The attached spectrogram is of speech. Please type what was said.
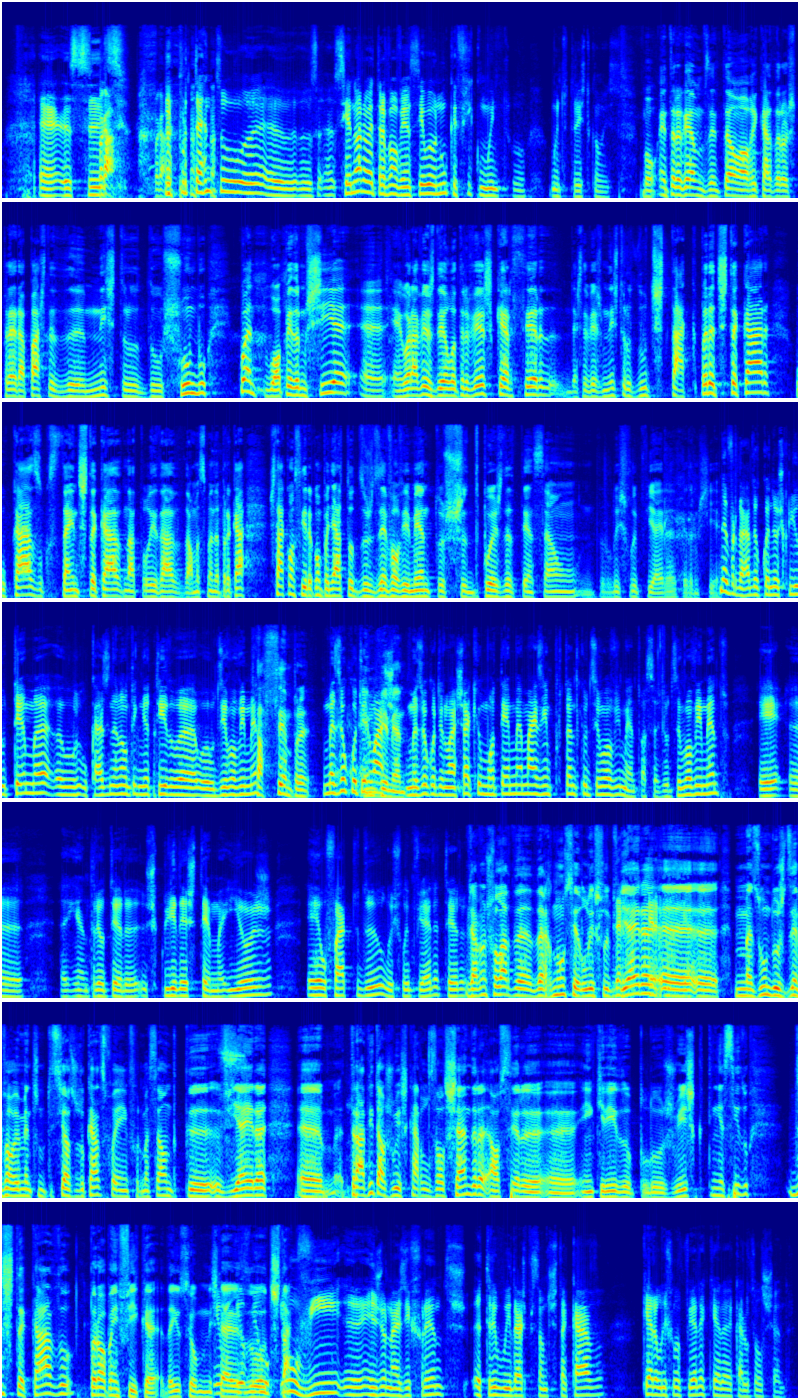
Uh, se, bravo, se, bravo. E, portanto, uh, se a norma travão venceu, eu nunca fico muito muito triste com isso. Bom, entregamos então ao Ricardo Araújo Pereira a pasta de Ministro do Chumbo. Quanto ao Pedro Mexia, eh, é agora a vez dele outra vez, quer ser, desta vez, Ministro do Destaque. Para destacar o caso que se tem destacado na atualidade, há uma semana para cá, está a conseguir acompanhar todos os desenvolvimentos depois da detenção de Luís Filipe Vieira, Pedro Mexia? Na verdade, quando eu escolhi o tema, o, caso ainda não tinha tido o desenvolvimento. Está sempre mas eu continuo em movimento. Mas eu continuo a achar que o meu tema é mais importante que o desenvolvimento. Ou seja, o desenvolvimento é... Uh, entre eu ter escolhido este tema e hoje é o facto de Luís Filipe Vieira ter. Já vamos falar da, da renúncia de Luís Filipe Vieira, uh, uh, mas um dos desenvolvimentos noticiosos do caso foi a informação de que Vieira uh, terá dito ao juiz Carlos Alexandre, ao ser inquirido pelo juiz, que tinha sido destacado para o Benfica, daí o seu Ministério eu, eu, do eu, Destaque. Eu vi em jornais diferentes atribuída a expressão destacado, quer a Luís Filipe Vieira, quer a Carlos Alexandre.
